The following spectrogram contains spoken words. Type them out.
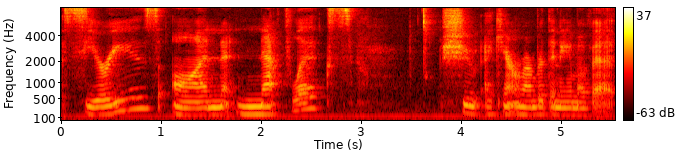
series on Netflix. Shoot, I can't remember the name of it.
